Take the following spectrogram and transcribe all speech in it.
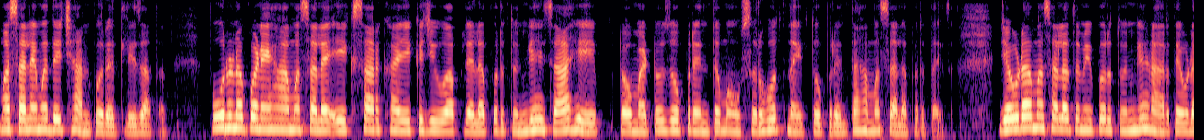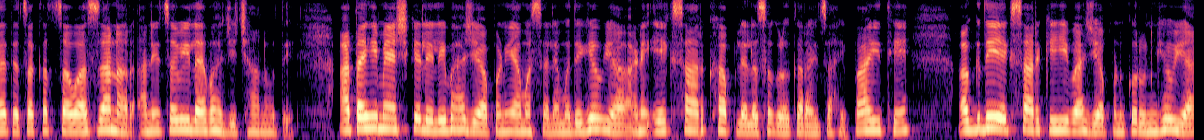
मसाल्यामध्ये छान परतले जातात. पूर्णपणे हा मसाला एकसारखा एक जीव आपल्याला परतून घ्यायचा आहे. टोमॅटो जोपर्यंत मऊसर होत नाही तोपर्यंत हा मसाला परतायचा. जेवढा मसाला तुम्ही परतून घेणार तेवढा त्याचा कच्चा वास जाणार आणि चवीला भाजी छान होते. आता ही मॅश केलेली भाजी आपण या मसाल्यामध्ये घेऊया आणि एकसारखं आपल्याला सगळं करायचं आहे. पहा इथे. अगदी एकसारखी ही भाजी आपण करून घेऊया.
